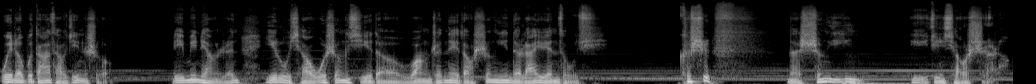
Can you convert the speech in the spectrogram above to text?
为了不打草惊蛇，李明两人一路悄无声息的往着那道声音的来源走去。可是，那声音已经消失了。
